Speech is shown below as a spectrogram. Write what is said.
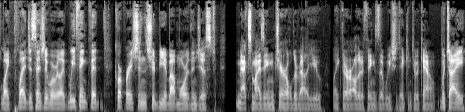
like pledge essentially, where we're like, we think that corporations should be about more than just maximizing shareholder value. Like there are other things that we should take into account, which I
